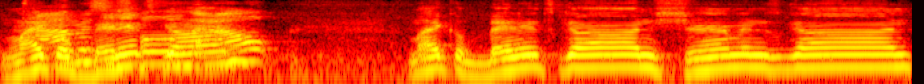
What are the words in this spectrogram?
Michael Thomas Bennett's is holding gone? out. Michael Bennett's gone. Sherman's gone.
